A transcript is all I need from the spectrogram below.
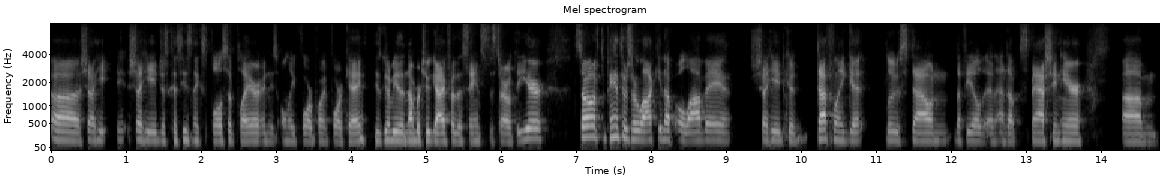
uh, Shaheed, just because he's an explosive player and he's only 4.4K. He's going to be the number two guy for the Saints to start with the year. So if the Panthers are locking up Olave, Shaheed could definitely get loose down the field and end up smashing here. Um,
